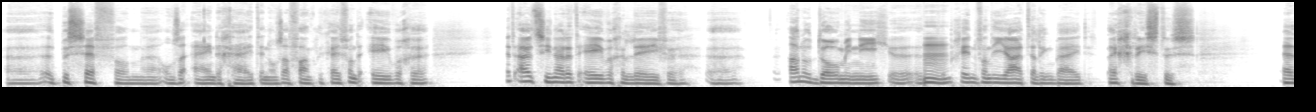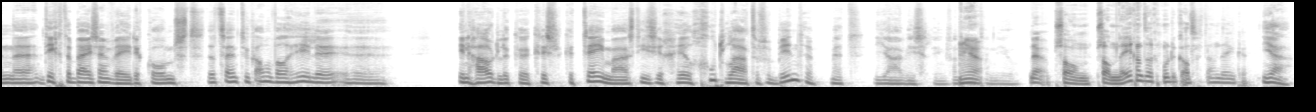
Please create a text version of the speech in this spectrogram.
Eh, het besef van eh, onze eindigheid en onze afhankelijkheid van de eeuwige. Het uitzien naar het eeuwige leven. eh, anno Domini, het Mm. begin van de jaartelling bij, bij Christus. En eh, dichter bij zijn wederkomst. Dat zijn natuurlijk allemaal wel hele eh, inhoudelijke christelijke thema's... die zich heel goed laten verbinden met de jaarwisseling van Ja. oud en nieuw. Ja, Psalm, Psalm 90 moet ik altijd aan denken. Ja,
